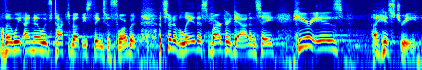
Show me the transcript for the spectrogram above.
Although we, I know we've talked about these things before, but let's sort of lay this marker down and say, here is a history.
